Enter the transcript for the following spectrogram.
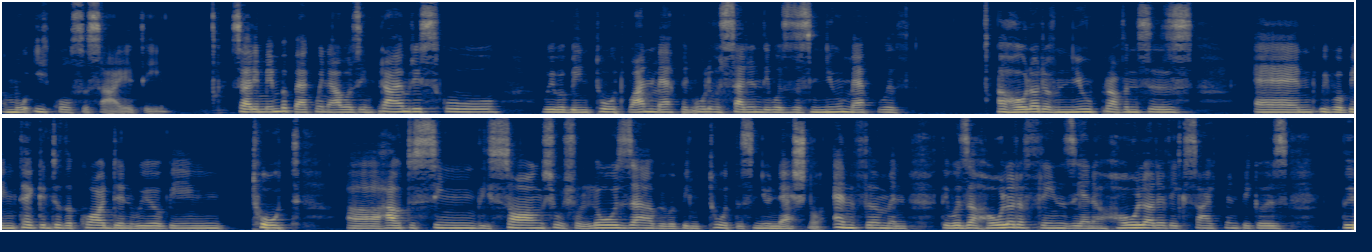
a more equal society. So I remember back when I was in primary school, we were being taught one map, and all of a sudden there was this new map with a whole lot of new provinces, and we were being taken to the quad and we were being taught uh, how to sing the song Shosholoza. We were being taught this new national anthem, and there was a whole lot of frenzy and a whole lot of excitement because the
